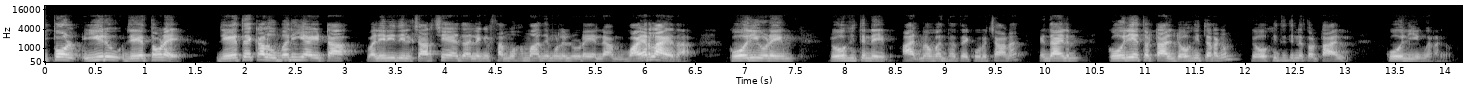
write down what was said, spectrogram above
ഇപ്പോൾ ഈ ഒരു ജയത്തോടെ ജയത്തേക്കാൾ ഉപരിയായിട്ട വലിയ രീതിയിൽ ചർച്ചയായത് അല്ലെങ്കിൽ സമൂഹ മാധ്യമങ്ങളിലൂടെ എല്ലാം വൈറലായത് കോഹ്ലിയുടെയും രോഹിത്തിന്റെയും ആത്മബന്ധത്തെക്കുറിച്ചാണ്. എന്തായാലും കോഹ്ലിയെ തൊട്ടാൽ രോഹിത് ഇറങ്ങും രോഹിതത്തിനെ തൊട്ടാൽ കോഹ്ലിയും ഇറങ്ങും.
